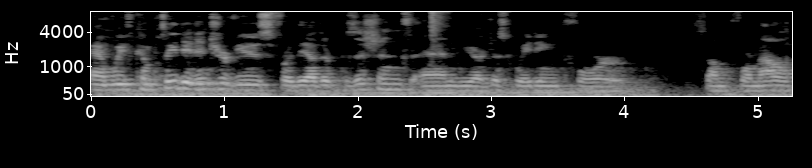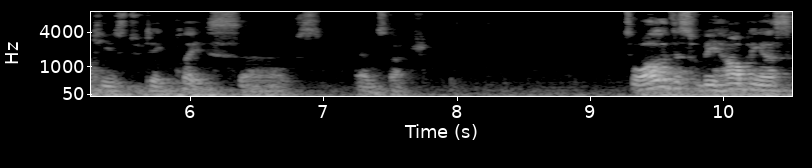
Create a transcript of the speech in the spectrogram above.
And we've completed interviews for the other positions, and we are just waiting for some formalities to take place uh, and such. So all of this will be helping us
